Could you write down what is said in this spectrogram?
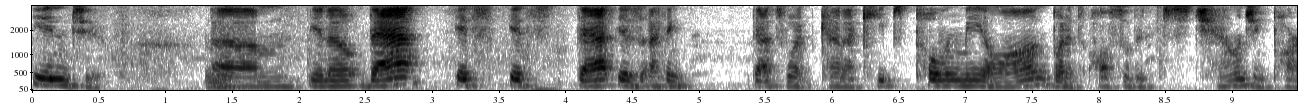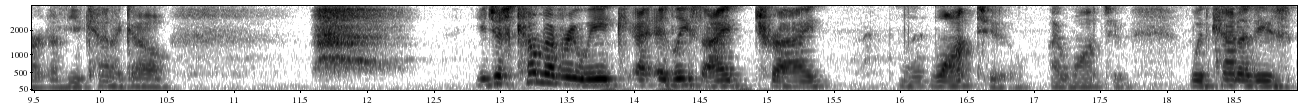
into. Um, you know that it's it's that is I think that's what kind of keeps pulling me along. But it's also the just challenging part of you kind of go. You just come every week. At least I try, want to. I want to, with kind of these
